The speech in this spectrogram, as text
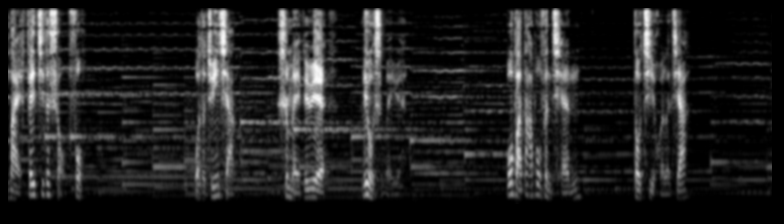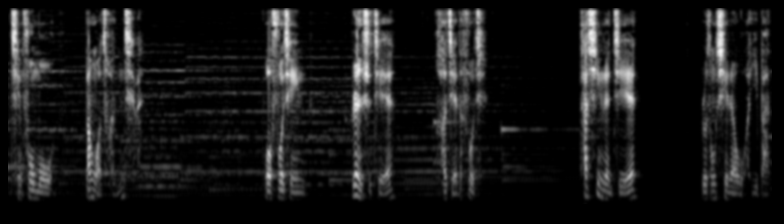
买飞机的首付。我的军饷。是每个月六十美元。我把大部分钱都寄回了家，请父母帮我存起来。我父亲认识杰和杰的父亲，他信任杰，如同信任我一般，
